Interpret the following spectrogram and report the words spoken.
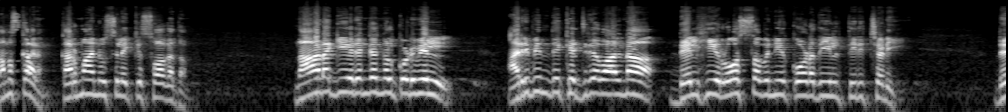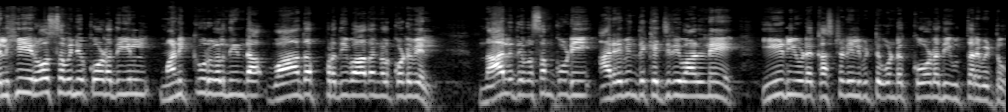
നമസ്കാരം. കർമ്മ ന്യൂസിലേക്ക് സ്വാഗതം. നാടകീയ രംഗങ്ങൾക്കൊടുവിൽ അരവിന്ദ് കെജ്രിവാളിന് ഡൽഹി റോസ് അവന്യൂ കോടതിയിൽ തിരിച്ചടി. ഡൽഹി റോസ് അവന്യൂ കോടതിയിൽ മണിക്കൂറുകൾ നീണ്ട വാദപ്രതിവാദങ്ങൾക്കൊടുവിൽ നാല് ദിവസം കൂടി അരവിന്ദ് കെജ്രിവാളിനെ ഇ ഡിയുടെ കസ്റ്റഡിയിൽ വിട്ടുകൊണ്ട് കോടതി ഉത്തരവിട്ടു.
